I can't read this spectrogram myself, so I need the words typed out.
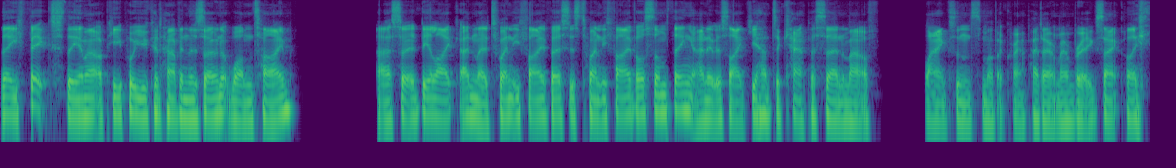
they fixed the amount of people you could have in the zone at one time. Uh, so it'd be like I don't know, twenty five versus twenty five or something, and it was like you had to cap a certain amount of flags and some other crap. I don't remember it exactly.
